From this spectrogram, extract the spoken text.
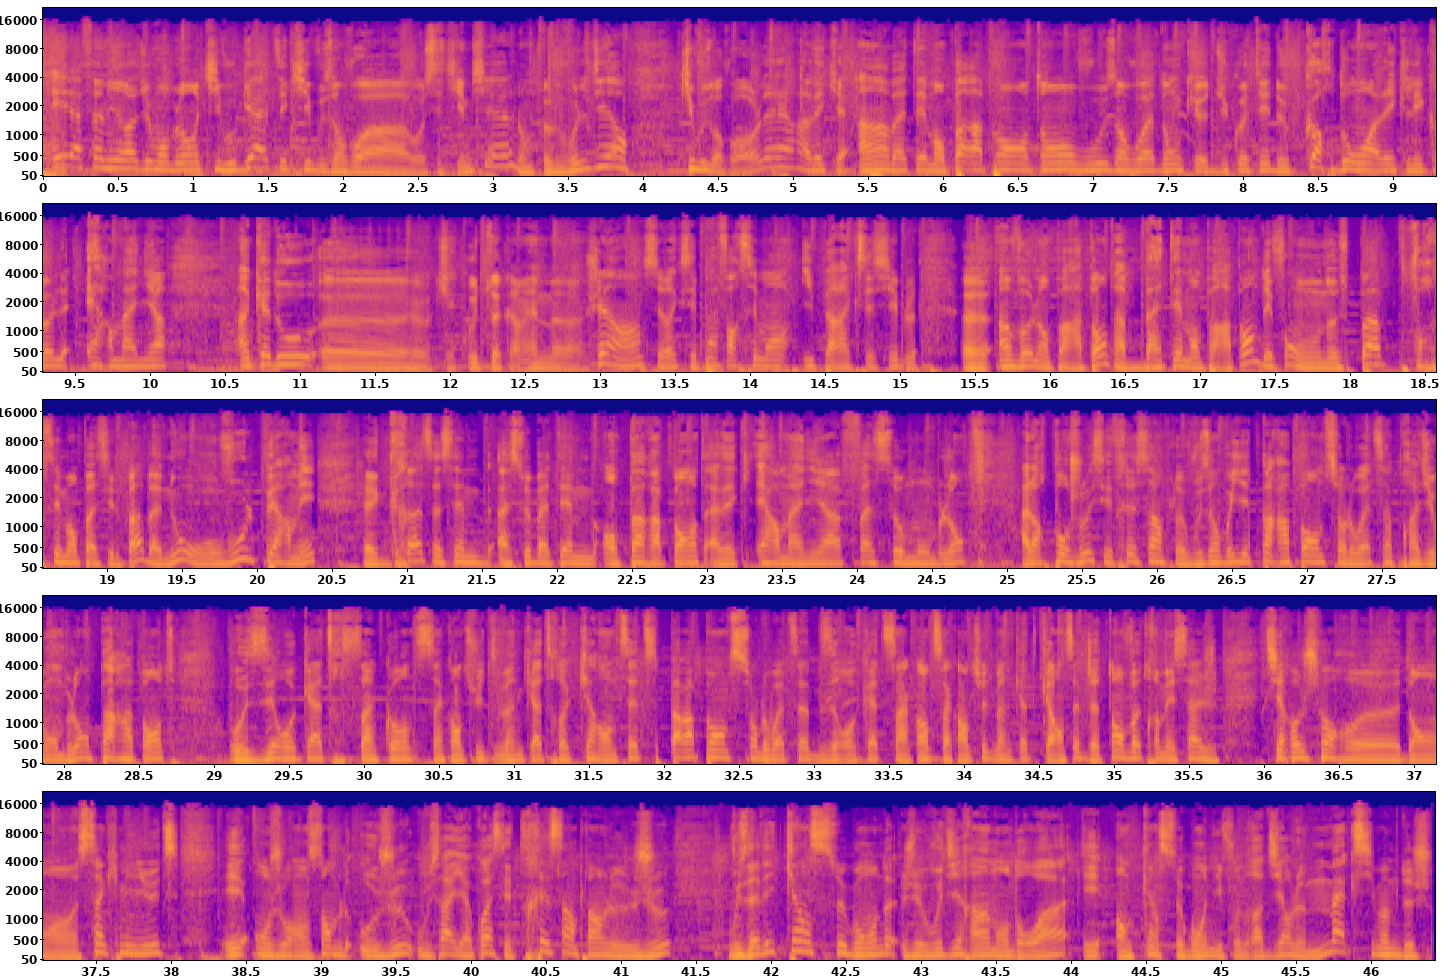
Et la famille Radio Mont Blanc qui vous gâte et qui vous envoie au 7 ciel, on peut vous le dire, qui vous envoie en l'air avec un baptême en parapente. On vous envoie donc du côté de Cordon avec l'école Hermania. Un cadeau euh, qui coûte quand même euh, cher. hein. C'est vrai que c'est pas forcément hyper accessible. Euh, un vol en parapente, un baptême en parapente. Des fois, on n'ose pas forcément passer le pas. Bah nous, on vous le permet grâce à ce, à ce baptême en parapente avec Hermania face au Mont Blanc. Alors pour jouer, c'est très simple. Vous envoyez parapente sur le WhatsApp Radio Mont Blanc, parapente au 04 50 58 24 47. Parapente sur le WhatsApp 04 50 58 24 47. J'attends votre message. Tirage au sort euh, dans 5 minutes et on jouera ensemble au jeu où ça, il y a quoi? C'est très simple hein, le jeu. Vous avez 15 secondes. Je vais vous dire à un endroit et en 15 secondes, il faudra dire le maximum de choses.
